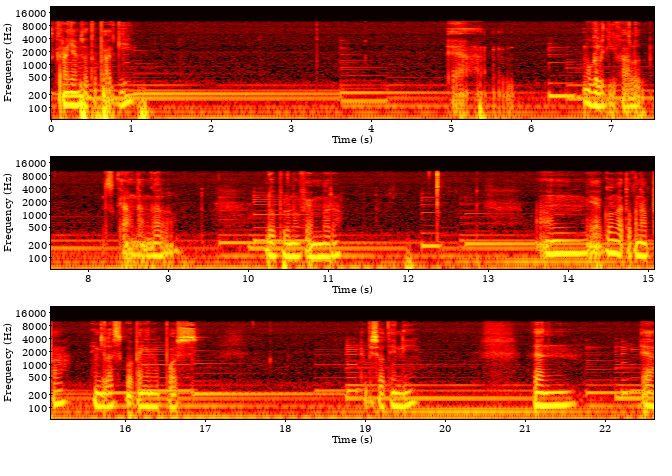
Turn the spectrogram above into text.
Sekarang jam satu pagi gue lagi kalut. Sekarang tanggal 20 November. Um, ya gue nggak tahu kenapa. Yang jelas gue pengen ngepost episode ini. Dan ya.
